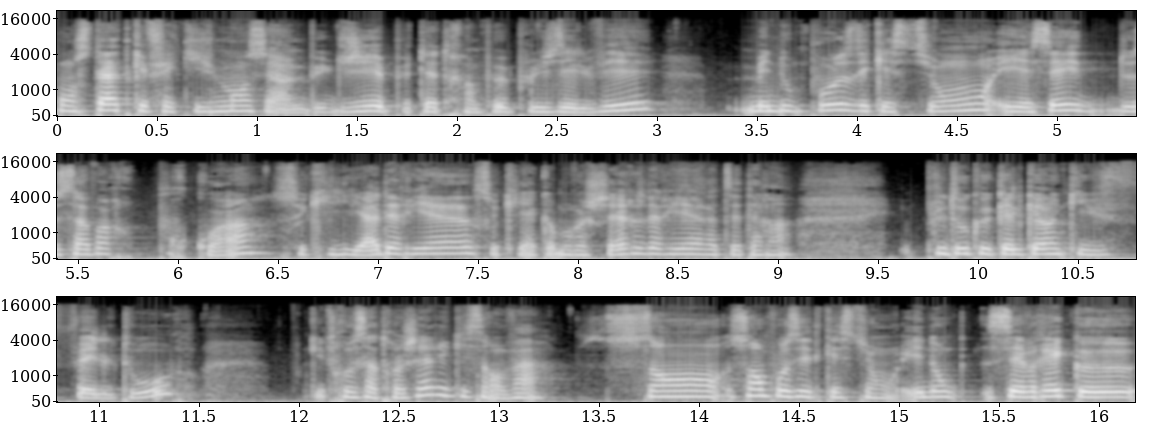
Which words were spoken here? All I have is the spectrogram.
constate qu'effectivement c'est un budget peut-être un peu plus élevé, mais nous pose des questions et essaye de savoir pourquoi, ce qu'il y a derrière, ce qu'il y a comme recherche derrière, etc. Plutôt que quelqu'un qui fait le tour, qui trouve ça trop cher et qui s'en va, sans, sans poser de questions. Et donc c'est vrai que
